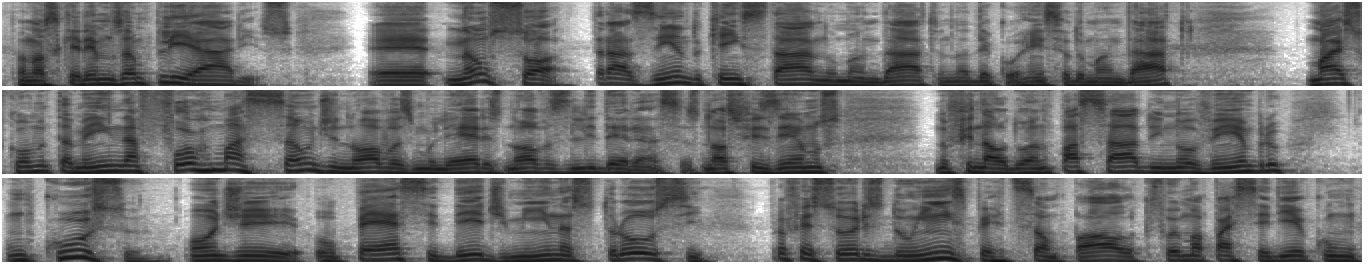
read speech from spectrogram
Então, nós queremos ampliar isso. É, não só trazendo quem está no mandato, na decorrência do mandato, mas como também na formação de novas mulheres, novas lideranças. Nós fizemos no final do ano passado, em novembro, um curso onde o PSD de Minas trouxe professores do INSPER de São Paulo, que foi uma parceria com o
